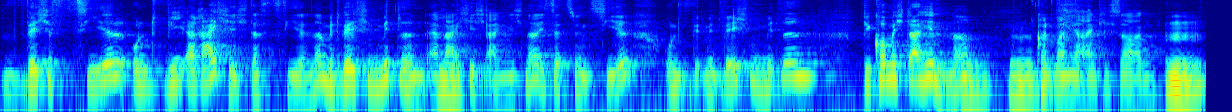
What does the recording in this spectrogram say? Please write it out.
welches Ziel und wie erreiche ich das Ziel? Ne? Mit welchen Mitteln erreiche ich eigentlich? Ne? Ich setze mir ein Ziel und mit welchen Mitteln, wie komme ich dahin? Ne? Mhm. Könnte man ja eigentlich sagen. Mhm.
